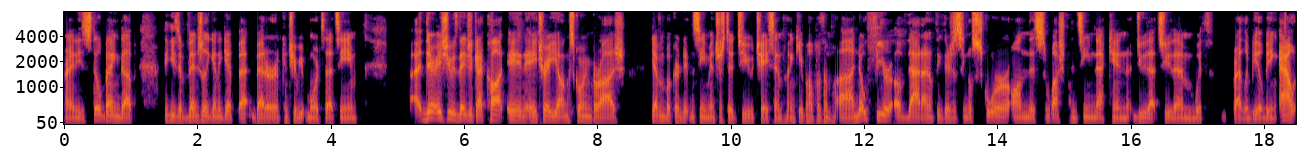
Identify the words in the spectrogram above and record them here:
right? He's still banged up. I think he's eventually going to get be- better and contribute more to that team. Uh, their issue is they just got caught in a Trae Young scoring barrage. Devin Booker didn't seem interested to chase him and keep up with him. Uh, no fear of that. I don't think there's a single scorer on this Washington team that can do that to them with Bradley Beal being out.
